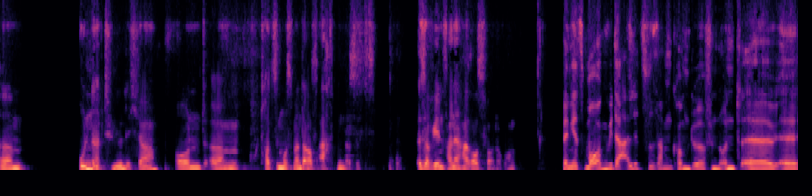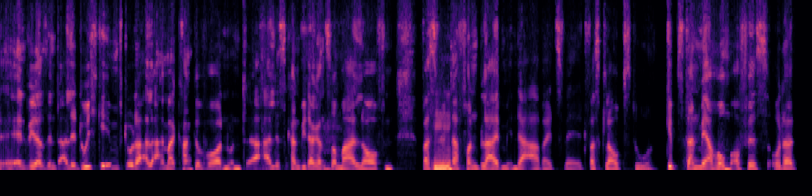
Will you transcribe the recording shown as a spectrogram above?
ähm, unnatürlicher und ähm, trotzdem muss man darauf achten. Das ist ist auf jeden Fall eine Herausforderung. Wenn jetzt morgen wieder alle zusammenkommen dürfen und äh, äh, entweder sind alle durchgeimpft oder alle einmal krank geworden und äh, alles kann wieder ganz normal laufen, was mhm. wird davon bleiben in der Arbeitswelt? Was glaubst du? Gibt es dann mehr Homeoffice oder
